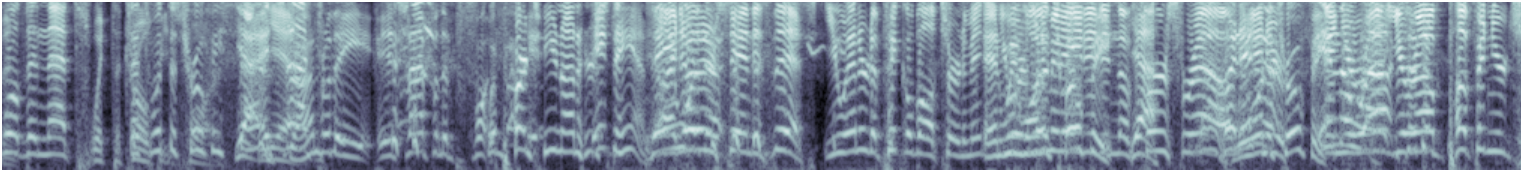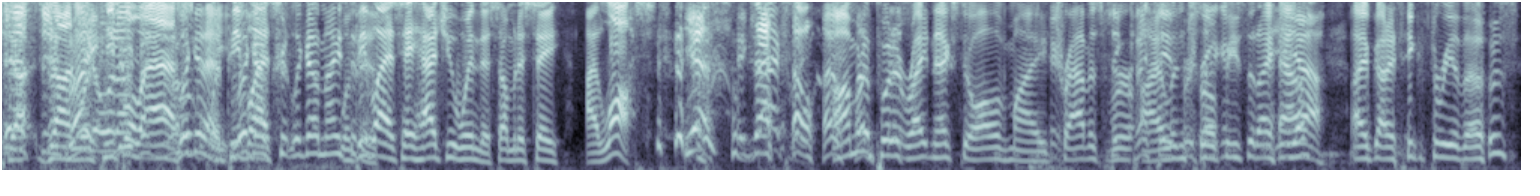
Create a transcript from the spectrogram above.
yeah, well then that's what the trophy. That's what the trophy says. yeah, it's John. not for the. It's not for the. What part do you not understand? They I don't understand is this: you entered a pickleball tournament And you we were won a trophy. in the Yeah. first round. But We in won the- a trophy. and you're round out, you're to out puffing your chest. John, and- when people ask. Look at when that. people Look how ask, cr- look how nice when it people ask, "Hey, how'd you win this?" I'm going to say, "I lost." Yes, exactly. I'm going to put it right next to all of my Travis so Burr can I say it Island for second? trophies that I have. Yeah. I've got, I think, three of those.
